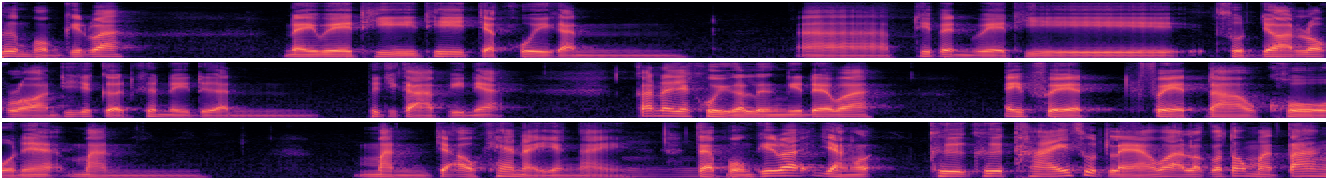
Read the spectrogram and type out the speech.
ซึ่งผมคิดว่าในเวทีที่จะคุยกันอ่าที่เป็นเวทีสุดยอดโลกร้อนที่จะเกิดขึ้นในเดือนพฤศจิกาปีเนี้ยก็น่าจะคุยกันเรื่องนี้ด้วยว่าไอ้เฟดเฟดดาวโคเนี่ยมันมันจะเอาแค่ไหนยังไง แต่ผมคิดว่าอย่าง คือคือท้ายสุดแล้วอะเราก็ต้องมาตั้ง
